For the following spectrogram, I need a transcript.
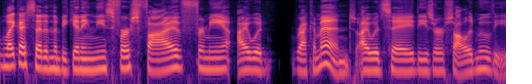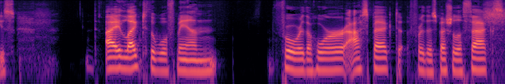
Like I said in the beginning, these first five for me, I would recommend. I would say these are solid movies. I liked the Wolfman for the horror aspect, for the special effects.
